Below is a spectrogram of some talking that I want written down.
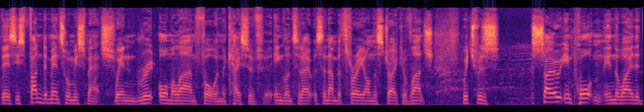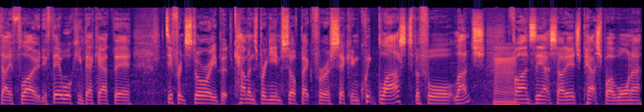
There's this fundamental mismatch when Root or Malan fall. In the case of England today, it was the number three on the stroke of lunch, which was so important in the way the day flowed. If they're walking back out there, different story. But Cummins bringing himself back for a second quick blast before lunch, hmm. finds the outside edge, pouched by Warner,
